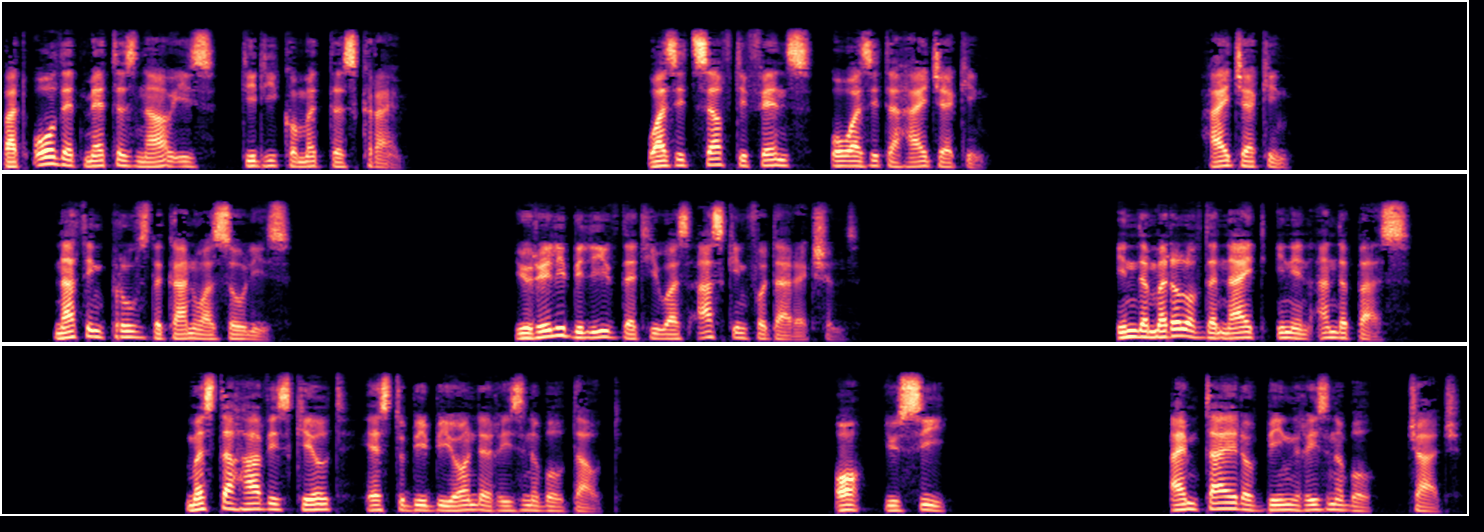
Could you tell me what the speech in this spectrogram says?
But all that matters now is, did he commit this crime? Was it self-defense, or was it a hijacking? Hijacking. Nothing proves the gun was Zoli's. You really believe that he was asking for directions? In the middle of the night in an underpass. Mr. Harvey's guilt has to be beyond a reasonable doubt. Oh, you see, I'm tired of being reasonable, Judge.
